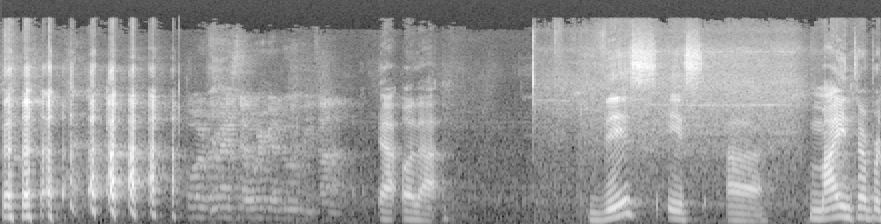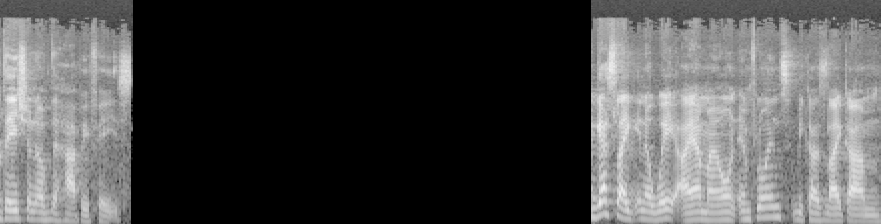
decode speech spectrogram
Or friends that work at Louis Vuitton. Yeah, all that. This is uh, my interpretation of the happy face. I guess, like in a way, I am my own influence because, like, um,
